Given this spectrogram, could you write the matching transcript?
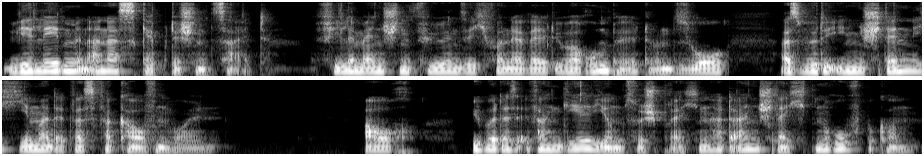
Wir leben in einer skeptischen Zeit. Viele Menschen fühlen sich von der Welt überrumpelt und so als würde ihnen ständig jemand etwas verkaufen wollen. Auch über das Evangelium zu sprechen hat einen schlechten Ruf bekommen.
